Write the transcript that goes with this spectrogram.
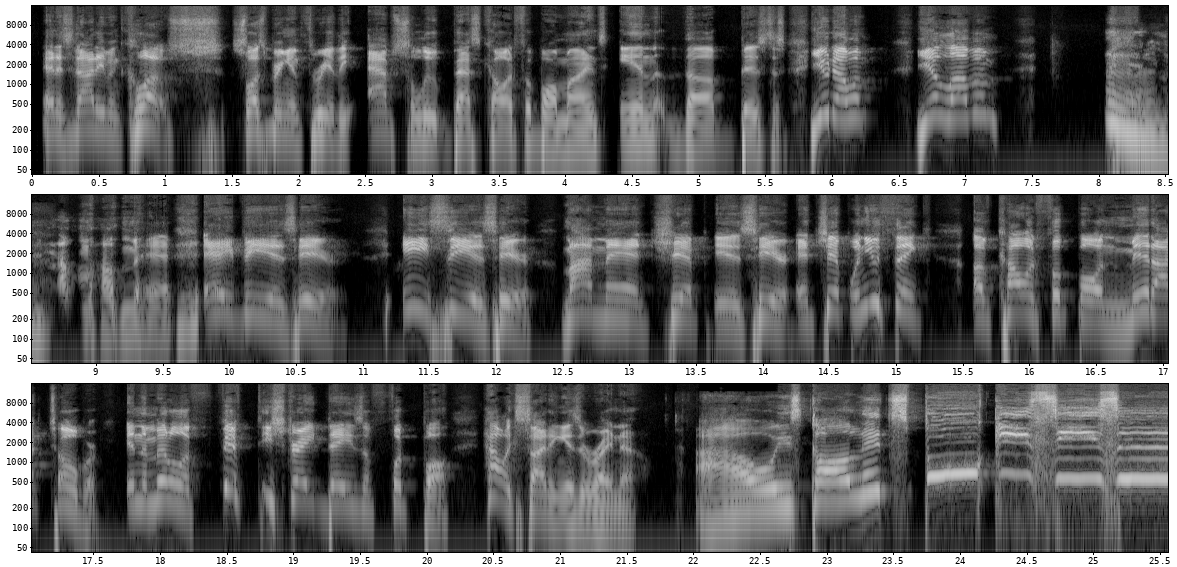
And it's not even close. So let's bring in three of the absolute best college football minds in the business. You know them, you love them. my man, AB is here. EC is here. My man Chip is here. And Chip, when you think of college football in mid October, in the middle of 50 straight days of football, how exciting is it right now? I always call it spooky season.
